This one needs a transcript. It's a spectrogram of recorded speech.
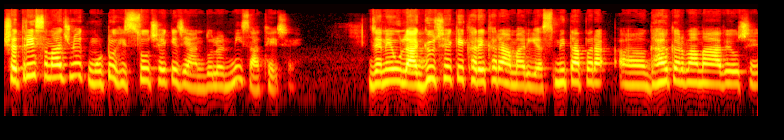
ક્ષત્રિય સમાજનો એક મોટો હિસ્સો છે કે જે આંદોલનની સાથે છે. જેને એવું લાગ્યું છે કે ખરેખર અમારી અસ્મિતા પર ઘા કરવામાં આવ્યો છે.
